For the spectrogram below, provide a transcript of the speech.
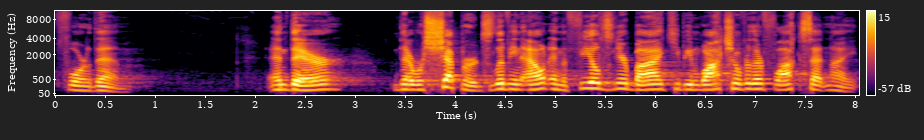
for them. And there, there were shepherds living out in the fields nearby, keeping watch over their flocks at night.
